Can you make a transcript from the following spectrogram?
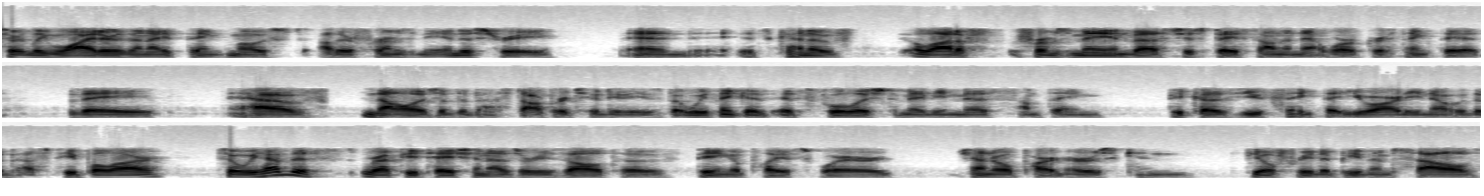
certainly wider than I think most other firms in the industry. And it's kind of a lot of firms may invest just based on the network or think that they have knowledge of the best opportunities. But we think it's foolish to maybe miss something because you think that you already know who the best people are. So we have this reputation as a result of being a place where general partners can feel free to be themselves.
